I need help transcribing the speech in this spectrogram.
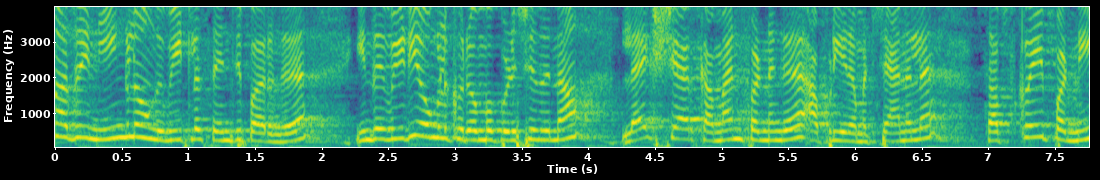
மாதிரி நீங்களும் உங்கள் வீட்டில் செஞ்சு பாருங்கள் இந்த வீடியோ உங்களுக்கு ரொம்ப பிடிச்சதுன்னா லைக் ஷேர் கமெண்ட் பண்ணுங்கள் அப்படியே நம்ம சேனலை சப்ஸ்கிரைப் பண்ணி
